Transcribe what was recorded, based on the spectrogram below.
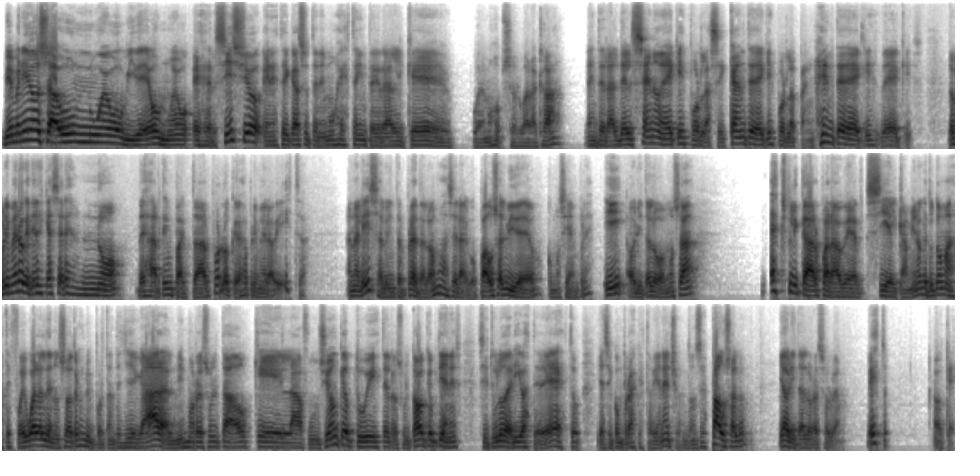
Bienvenidos a un nuevo video, un nuevo ejercicio. En este caso tenemos esta integral que podemos observar acá. La integral del seno de x por la secante de x por la tangente de x de x. Lo primero que tienes que hacer es no dejarte impactar por lo que ves a primera vista. Analízalo, interprétalo. Vamos a hacer algo. Pausa el video, como siempre, y ahorita lo vamos a explicar para ver si el camino que tú tomaste fue igual al de nosotros. Lo importante es llegar al mismo resultado que la función que obtuviste, el resultado que obtienes, si tú lo derivaste de esto y así compruebas que está bien hecho. Entonces, pausalo y ahorita lo resolvemos. ¿Listo? Ok.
